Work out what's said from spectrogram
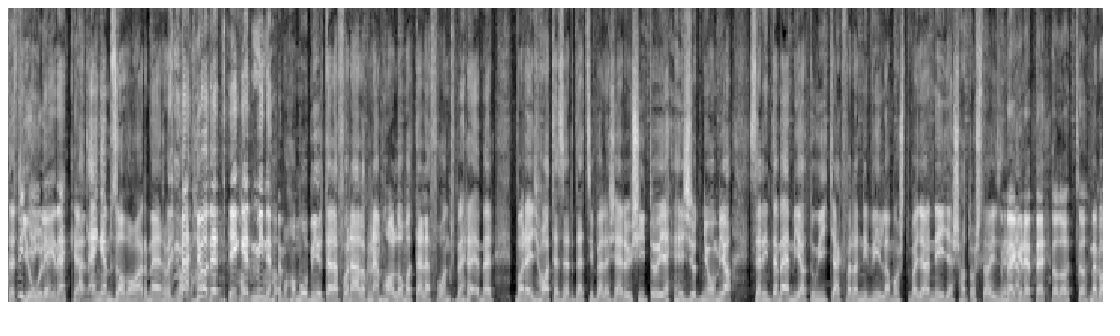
Hát Tehát jól ide. énekel? Hát engem zavar, mert hogy... Ha, Jó, de téged ha, minden... Ha, ha mobiltelefonálok, nem hallom a telefont, mert, mert van egy 6000 decibeles erősítője, és ott nyomja. Szerintem emiatt újítják fel a villamost, vagy a 4-es 6-ost. Izé, Megrepett alatta. Meg a,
